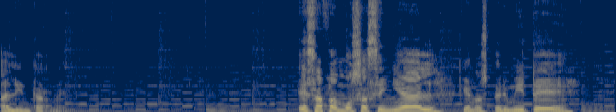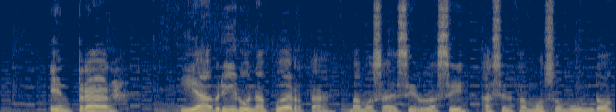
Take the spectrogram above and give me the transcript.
al Internet. Esa famosa señal que nos permite entrar y abrir una puerta, vamos a decirlo así, hacia el famoso mundo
